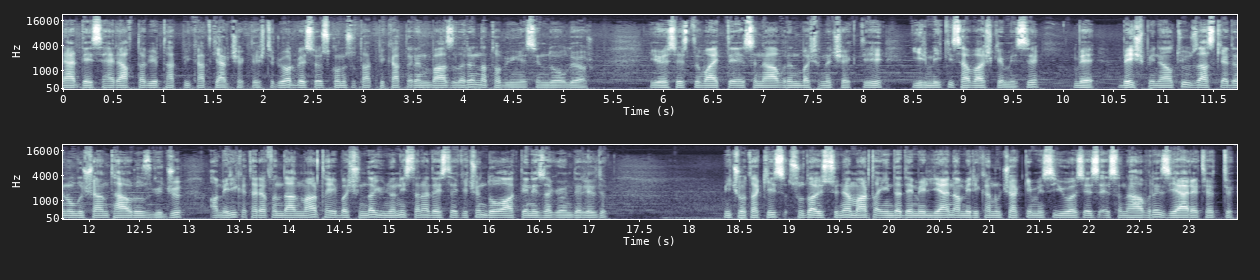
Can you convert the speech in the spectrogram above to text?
neredeyse her hafta bir tatbikat gerçekleştiriyor ve söz konusu tatbikatların bazıları NATO bünyesinde oluyor. USS Dwight D. Eisenhower'ın başını çektiği 22 savaş gemisi ve 5600 askerden oluşan taarruz gücü Amerika tarafından Mart ayı başında Yunanistan'a destek için Doğu Akdeniz'e gönderildi. Miçotakis, suda üstüne Mart ayında demirleyen Amerikan uçak gemisi USS Eisenhower'ı ziyaret etti.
